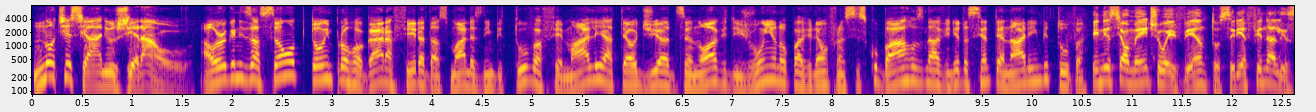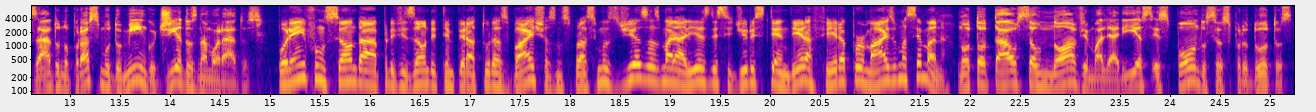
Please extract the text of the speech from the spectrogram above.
Noticiário Geral. A organização optou em prorrogar a Feira das Malhas de Imbituva, FEMALE, até o dia 19 de junho no pavilhão Francisco Barros, na Avenida Centenário, em Imbituva. Inicialmente, o evento seria finalizado no próximo domingo, Dia dos Namorados. Porém, em função da previsão de temperaturas baixas nos próximos dias, as malharias decidiram estender a feira por mais uma semana. No total, são nove malharias expondo seus produtos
